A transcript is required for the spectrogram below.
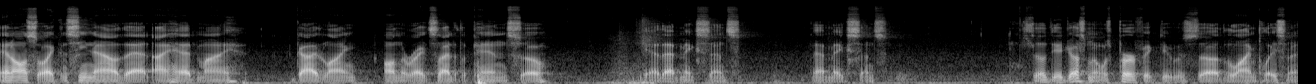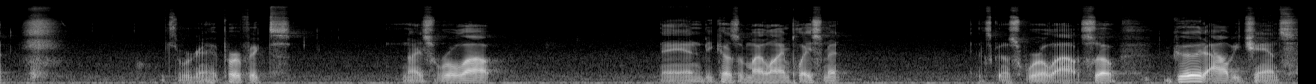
And also I can see now that I had my guideline on the right side of the pin. So yeah, that makes sense that makes sense. So the adjustment was perfect. It was uh, the line placement. So we're going to hit perfect. Nice rollout. And because of my line placement, it's going to swirl out. So good Albie chance.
